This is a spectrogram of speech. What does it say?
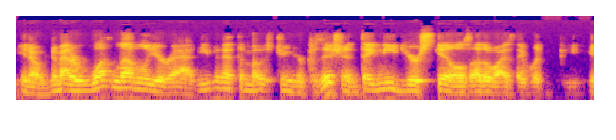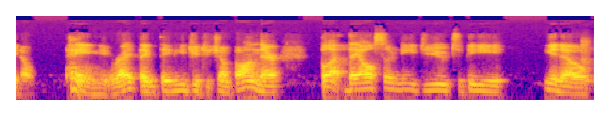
you know. No matter what level you're at, even at the most junior position, they need your skills. Otherwise, they wouldn't be, you know, paying you, right? They they need you to jump on there, but they also need you to be you know,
